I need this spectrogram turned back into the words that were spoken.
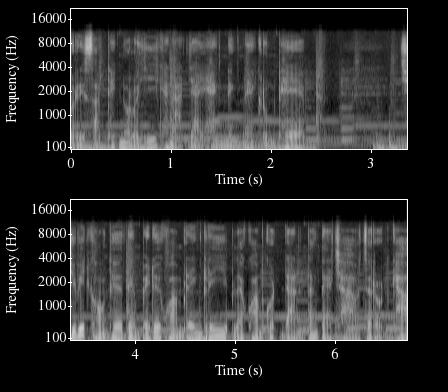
บริษัทเทคโนโลยีขนาดใหญ่แห่งหนึ่งในกรุงเทพ ชีวิตของเธอเต็มไปด้วยความเร่งรีบและความกดดันตั้งแต่เช้าจรดค่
